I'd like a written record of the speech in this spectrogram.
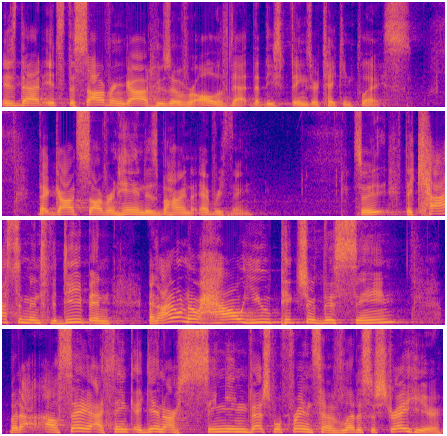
is that it's the sovereign God who's over all of that, that these things are taking place. That God's sovereign hand is behind everything. So they cast him into the deep, and, and I don't know how you pictured this scene, but I'll say, I think, again, our singing vegetable friends have led us astray here.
